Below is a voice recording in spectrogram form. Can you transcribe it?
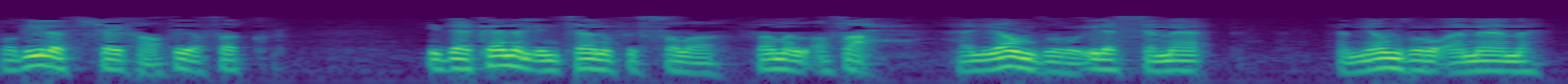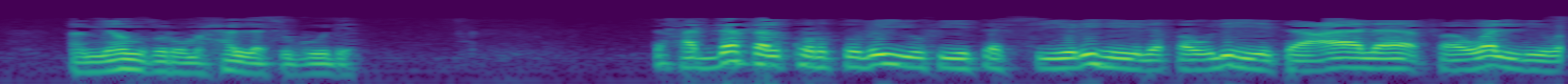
فضيلة الشيخ عطية صقر إذا كان الإنسان في الصلاة فما الأصح؟ هل ينظر إلى السماء؟ أم ينظر أمامه؟ أم ينظر محل سجوده؟ تحدث القرطبي في تفسيره لقوله تعالى فول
